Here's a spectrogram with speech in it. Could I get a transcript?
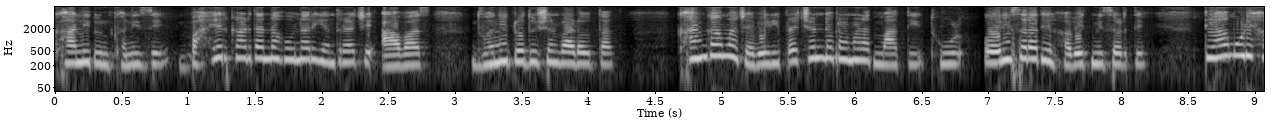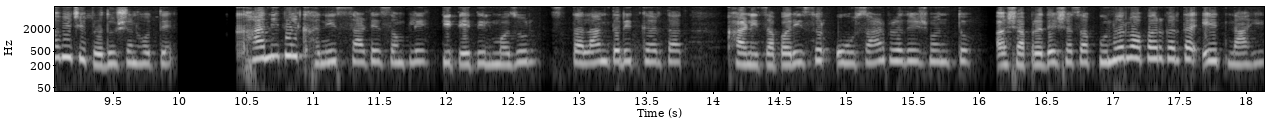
खाणीतून खनिजे बाहेर काढताना होणारे यंत्राचे आवाज ध्वनी प्रदूषण वाढवतात. खाणकामाच्या वेळी प्रचंड प्रमाणात माती धूळ परिसरातील हवेत मिसळते. त्यामुळे हवेचे प्रदूषण होते. खाणीतील खनिज साठे संपले की तेथील मजूर स्थलांतरित करतात. खाणीचा परिसर ओसाड प्रदेश बनतो. अशा प्रदेशाचा पुनर्वापर करता येत नाही.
